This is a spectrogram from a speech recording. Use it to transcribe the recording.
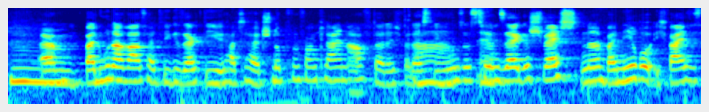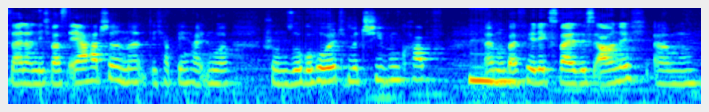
Mhm. Ähm, bei Luna war es halt, wie gesagt, die hatte halt Schnupfen von klein auf, dadurch war das ah, Immunsystem ja. sehr geschwächt. Ne? Bei Nero, ich weiß es leider nicht, was er hatte. Ne? Ich habe den halt nur schon so geholt mit schiefem Kopf. Mhm. Ähm, und bei Felix weiß ich es auch nicht. Ähm,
